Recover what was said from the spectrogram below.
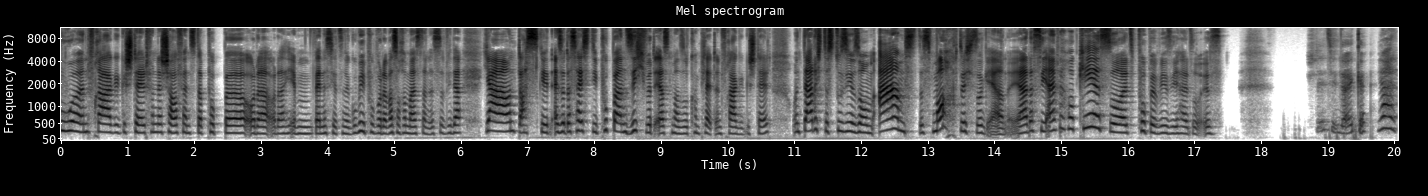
in Frage gestellt von der Schaufensterpuppe oder, oder eben, wenn es jetzt eine Gummipuppe oder was auch immer ist, dann ist es wieder, ja, und das geht. Also, das heißt, die Puppe an sich wird erstmal so komplett in Frage gestellt. Und dadurch, dass du sie so umarmst, das mochte ich so gerne, ja, dass sie einfach okay ist, so als Puppe, wie sie halt so ist. Steht sie in der Ecke. Ja,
